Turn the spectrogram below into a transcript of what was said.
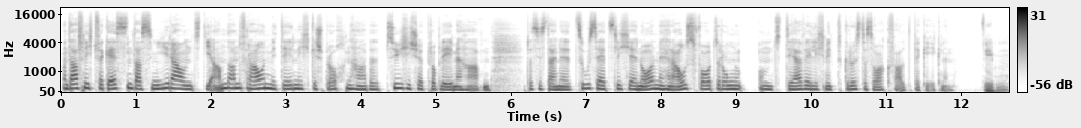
man darf nicht vergessen, dass Mira und die anderen Frauen, mit denen ich gesprochen habe, psychische Probleme haben. Das ist eine zusätzliche enorme Herausforderung und der will ich mit größter Sorgfalt begegnen. Eben.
